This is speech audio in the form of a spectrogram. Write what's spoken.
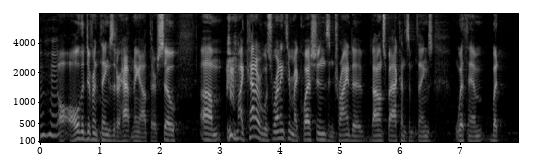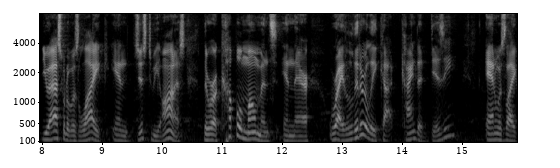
Mm-hmm. all, all the different things that are happening out there. So um, I kind of was running through my questions and trying to bounce back on some things with him. But you asked what it was like, and just to be honest, there were a couple moments in there where I literally got kind of dizzy and was like,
